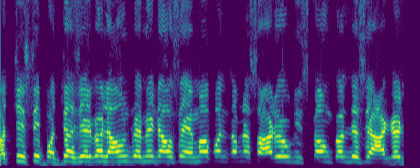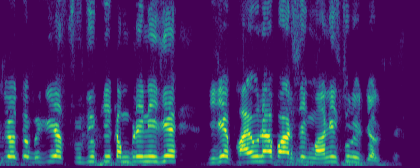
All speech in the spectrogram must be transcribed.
પચીસથી પચાસ હજાર રૂપિયા ડાઉન પેમેન્ટ આવશે. એમાં પણ તમને સારું એવું ડિસ્કાઉન્ટ કરી દેશે. આગળ જોઈએ તો બીજી સુઝુકી કંપનીની છે જે ફાઈવ ના પાર્સિંગ માની શું ડિટેલ છે?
